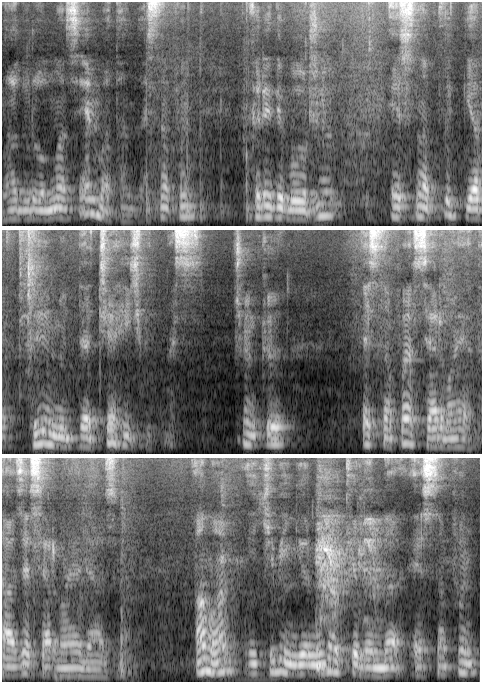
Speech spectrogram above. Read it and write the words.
mağdur olmaz hem vatandaş. Esnafın kredi borcu esnaflık yaptığı müddetçe hiç bitmez. Çünkü esnafa sermaye, taze sermaye lazım. Ama 2024 yılında esnafın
